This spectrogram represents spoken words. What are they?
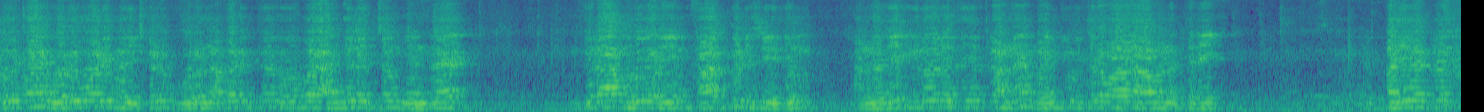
ரூபாய் ஒரு கோடி மதிப்பில் ஒரு நபருக்கு ரூபாய் அஞ்சு லட்சம் என்ற விழா முழுவதையும் காப்பீடு செய்தும் அல்லது இருபது லட்சத்திற்கான வங்கி உத்தரவாத ஆவணத்தினை பதிவேற்றம்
